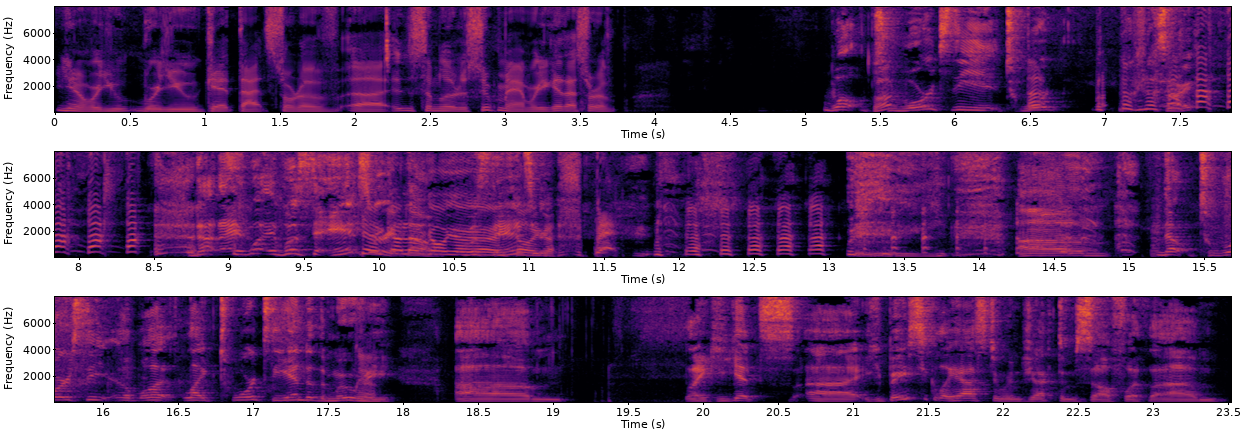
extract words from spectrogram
you know, where you where you get that sort of uh, similar to Superman, where you get that sort of well, towards the toward. sorry, no, it, it was to answer go, it. go, though. go, It was go, to answer go. Um, no, towards the uh, like towards the end of the movie, um, like he gets uh, he basically has to inject himself with um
